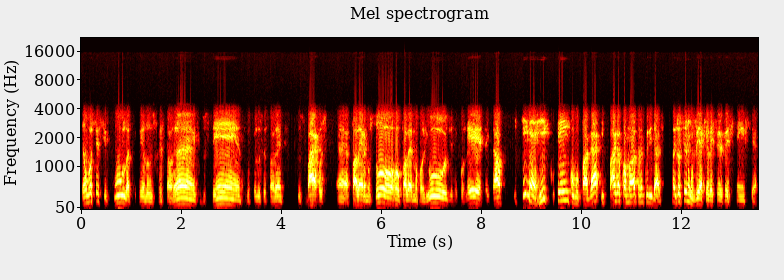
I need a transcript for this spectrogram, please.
Então você circula pelos restaurantes do centro, pelos restaurantes dos bairros é, Palermo Sorro, Palermo Hollywood, Recoleta e tal. E quem é rico tem como pagar e paga com a maior tranquilidade. Mas você não vê aquela efervescência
